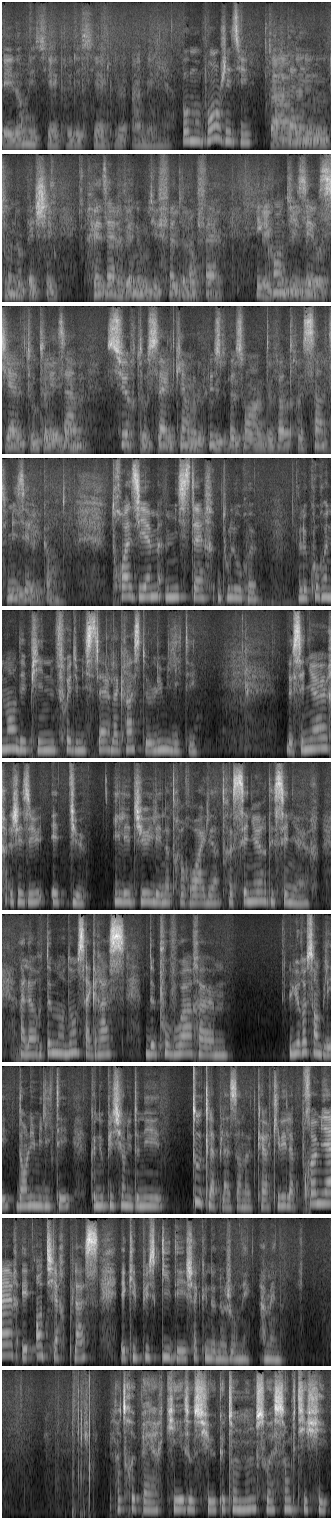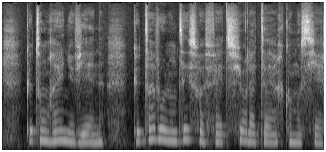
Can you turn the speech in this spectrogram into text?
et dans les siècles des siècles. Amen. Ô mon bon Jésus, pardonne-nous tous nos péchés, préservez-nous du feu de l'enfer, et conduisez au ciel toutes les âmes, surtout celles qui ont le plus besoin de votre sainte miséricorde. Troisième mystère douloureux. Le couronnement d'épines, fruit du mystère, la grâce de l'humilité. Le Seigneur Jésus est Dieu. Il est Dieu, il est notre roi, il est notre Seigneur des Seigneurs. Alors demandons sa grâce de pouvoir euh, lui ressembler dans l'humilité, que nous puissions lui donner toute la place dans notre cœur, qu'il ait la première et entière place et qu'il puisse guider chacune de nos journées. Amen. Notre Père qui es aux cieux, que ton nom soit sanctifié, que ton règne vienne, que ta volonté soit faite sur la terre comme au ciel.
